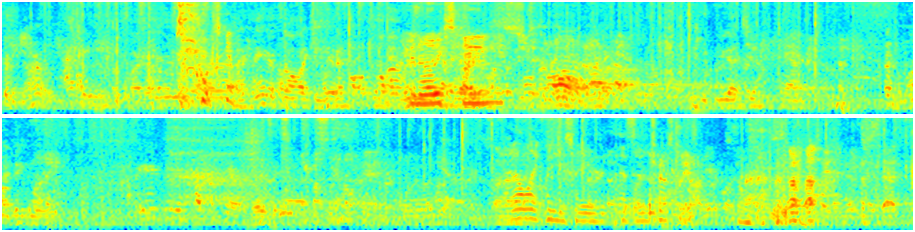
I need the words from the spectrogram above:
pretty gnarly. I think that's all I can do. You know, excuse. Oh, you got two? Come on, big money. I don't like when you say you're, that's interesting.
